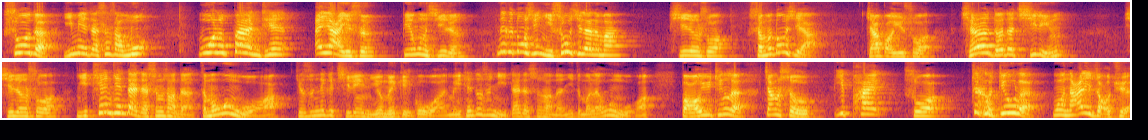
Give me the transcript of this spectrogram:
说着，一面在身上摸，摸了半天，哎呀一声，便问袭人：“那个东西你收起来了吗？”袭人说：“什么东西啊？”贾宝玉说：“钱儿得的麒麟。”袭人说：“你天天带在身上的，怎么问我？就是那个麒麟，你又没给过我，每天都是你带在身上的，你怎么来问我？”宝玉听了，将手一拍，说：“这可丢了，往哪里找去？”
